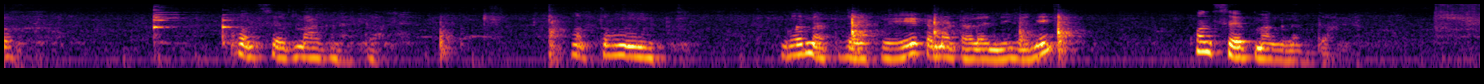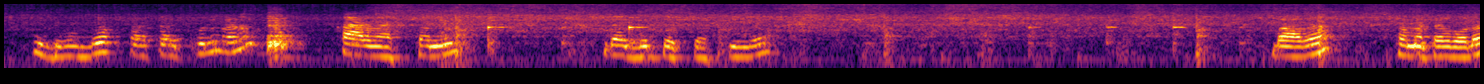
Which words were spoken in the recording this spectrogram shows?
ఒక్క కొంతసేపు మొత్తం మెత్తగా అయిపోయి టమాటాలన్నీ కానీ కొంతసేపు మగ్గనిద్దాం ఇదిగోండి ఒకసారి కలుపుకొని మనం కారం వేస్తాను. దగ్గరికి వచ్చేస్తుంది. బాగా టమాటాలు కూడా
